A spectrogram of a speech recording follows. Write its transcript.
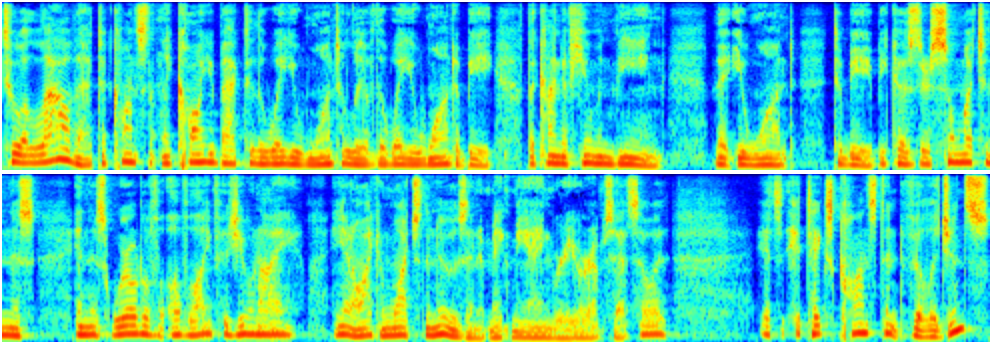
to allow that to constantly call you back to the way you want to live, the way you want to be, the kind of human being that you want to be, because there's so much in this in this world of, of life as you and I, you know, I can watch the news and it make me angry or upset. So it, it's it takes constant vigilance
